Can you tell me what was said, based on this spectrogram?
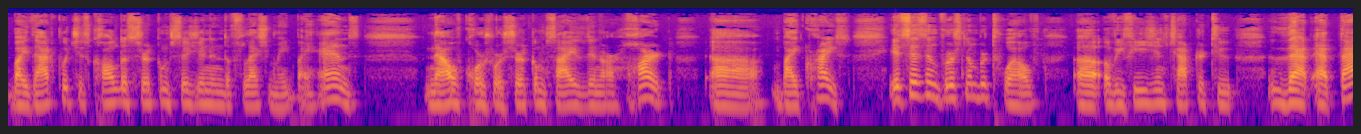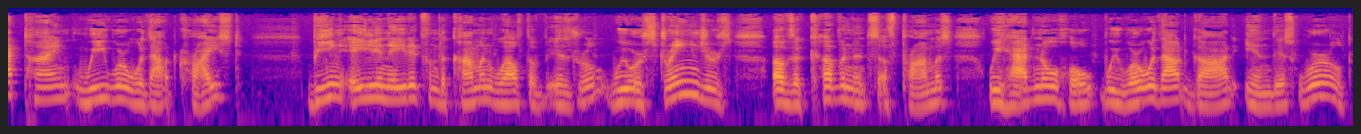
by that which is called a circumcision in the flesh made by hands. Now, of course, we're circumcised in our heart uh, by Christ. It says in verse number 12 uh, of Ephesians chapter 2 that at that time we were without Christ being alienated from the commonwealth of Israel. We were strangers of the covenants of promise. We had no hope. We were without God in this world.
